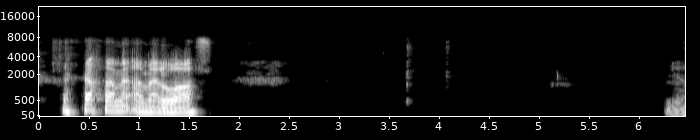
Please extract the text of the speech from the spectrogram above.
I'm I'm at a loss. Yeah,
